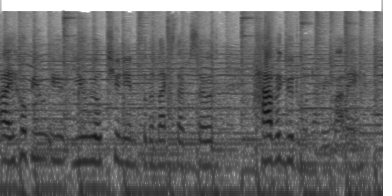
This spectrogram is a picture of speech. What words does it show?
I hope you, you, you will tune in for the next episode. Have a good one, everybody.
